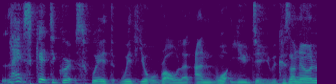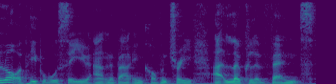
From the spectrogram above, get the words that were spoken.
Let's get to grips with, with your role and, and, what you do because I know a lot of people will see you out and about in Coventry at local events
